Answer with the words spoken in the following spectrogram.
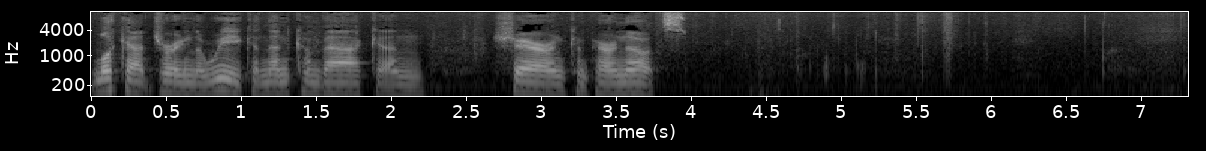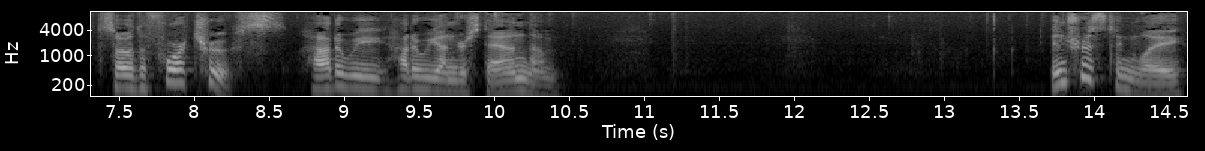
look at during the week and then come back and share and compare notes. So the four truths, how do we, how do we understand them? Interestingly,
